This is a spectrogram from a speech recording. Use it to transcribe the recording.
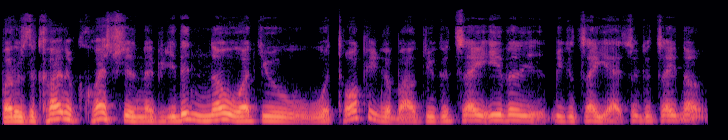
but it was the kind of question if you didn't know what you were talking about, you could say either you could say yes, you could say no.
